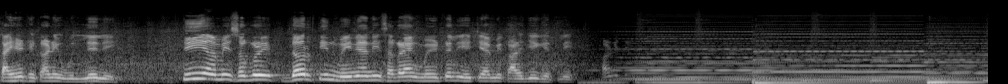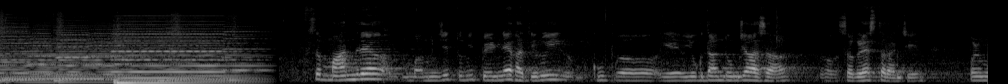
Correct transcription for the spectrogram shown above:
काही ठिकाणी उरलेली. ती आमी सगळी दर तीन म्हयन्यांनी सगळ्यांक मेळटली हेची आमी काळजी घेतली. आनी सो मांद्र्या म्हणजे तुमी पेडण्या खातीरूय खूब हें योगदान तुमचें आसा सगळ्या स्तरांचेर पण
